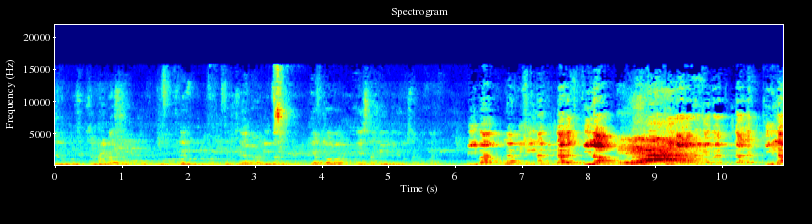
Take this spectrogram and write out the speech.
de Don Concepción Y a toda esta gente que nos acompaña. ¡Viva la Virgen Natividad de Tequila! ¡Viva! la Virgen Natividad de Tequila!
